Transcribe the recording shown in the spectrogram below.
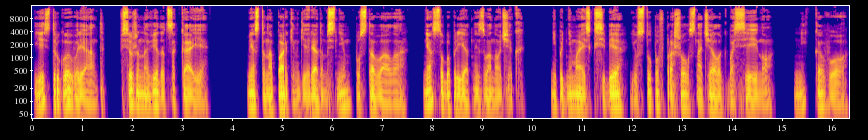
Есть другой вариант. Все же наведаться к Айе. Место на паркинге рядом с ним пустовало. Не особо приятный звоночек. Не поднимаясь к себе, Юступов прошел сначала к бассейну. Никого.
